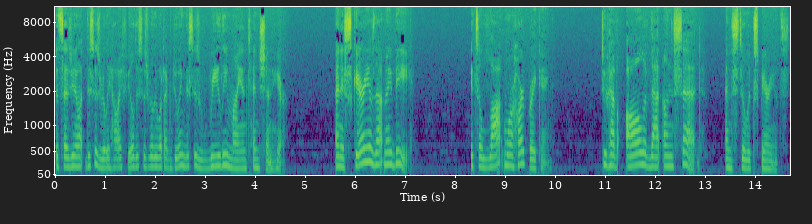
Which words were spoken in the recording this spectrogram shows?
That says, you know what, this is really how I feel. This is really what I'm doing. This is really my intention here. And as scary as that may be, it's a lot more heartbreaking to have all of that unsaid and still experienced.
